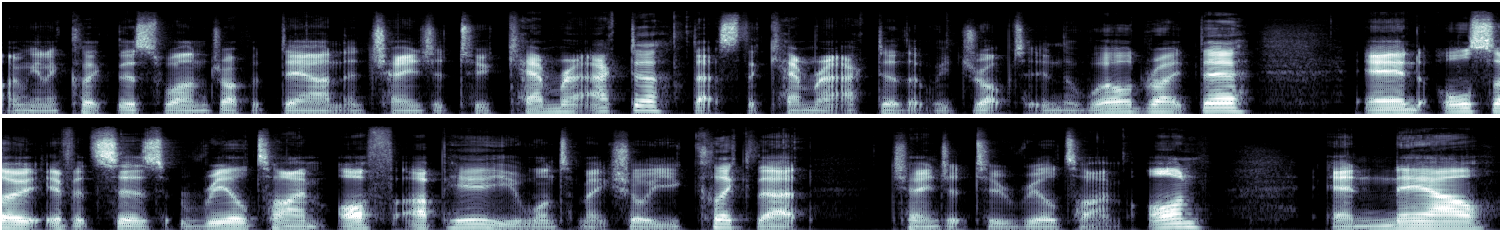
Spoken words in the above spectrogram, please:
I'm going to click this one, drop it down and change it to camera actor. That's the camera actor that we dropped in the world right there. And also if it says real time off up here, you want to make sure you click that, change it to real time on. And now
